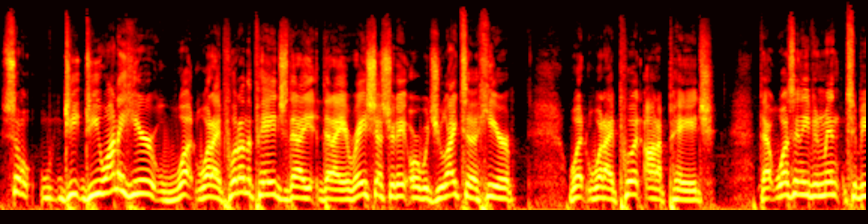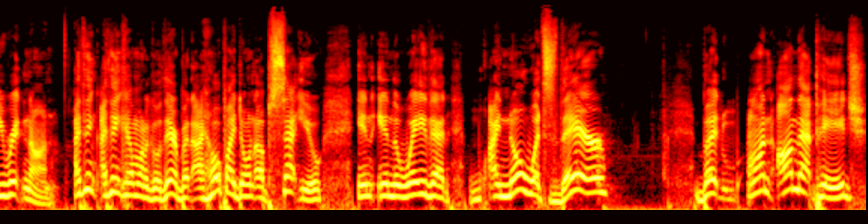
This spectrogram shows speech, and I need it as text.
So, do, do you want to hear what, what I put on the page that I, that I erased yesterday, or would you like to hear what, what I put on a page that wasn't even meant to be written on? I think I think I want to go there, but I hope I don't upset you in, in the way that I know what's there, but on on that page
